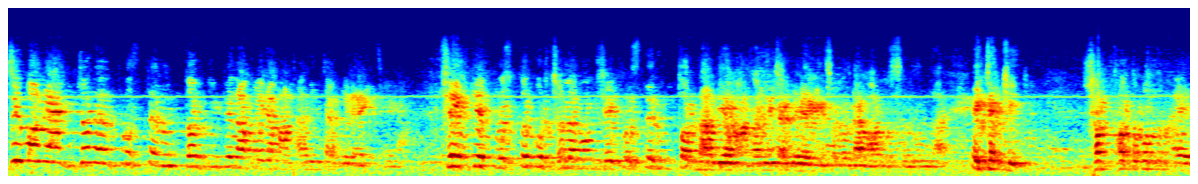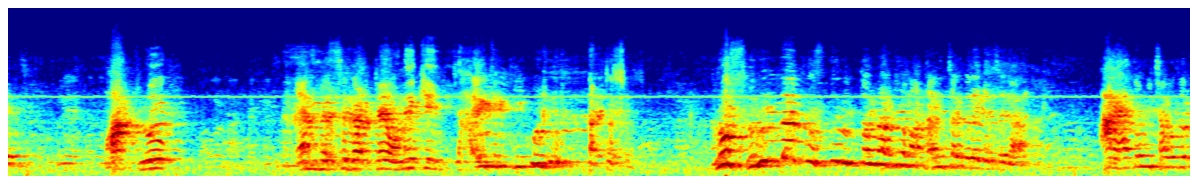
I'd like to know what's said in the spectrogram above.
জীবনে একজনের প্রশ্নের উত্তর দিতে না পেরা মাথা নিচা করে গেছে সে কে প্রশ্ন করছিল এবং সেই প্রশ্নের উত্তর না দিয়ে মাথা নিচা করে গেছিল এটা কি? লোক, অ্যাম্বাসেডারটা অনেকেই কি করল ডাক্তার সাহেব। প্রশ্নের উত্তর না দিয়ে মাথা নিচা করে গেছে না আর এত মিছা ওনার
